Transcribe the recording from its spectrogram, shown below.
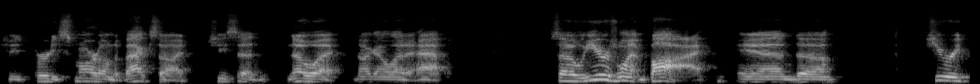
she's pretty smart on the backside. She said, No way, not going to let it happen. So years went by, and uh, she re-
